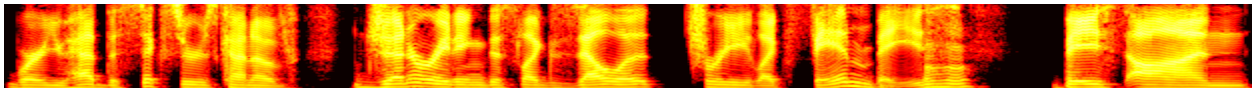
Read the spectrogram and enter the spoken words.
where you had the Sixers kind of generating this like zealotry, like fan base Mhm. based on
